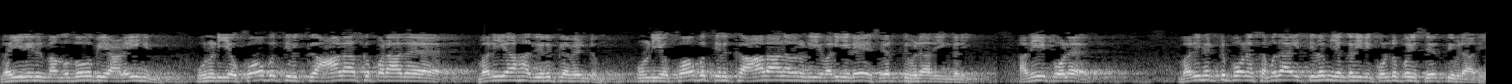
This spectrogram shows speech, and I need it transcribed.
வயிறில் மகதோபி அலைகின் உன்னுடைய கோபத்திற்கு ஆளாக்கப்படாத வழியாக அது இருக்க வேண்டும். உன்னுடைய கோபத்திற்கு ஆளானவர்களுடைய வழியிலே சேர்த்து விடாது எங்களை அதே போல வழிகட்டு போன சமுதாயத்திலும் எங்களை நீ கொண்டு போய் சேர்த்து விடாதே.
